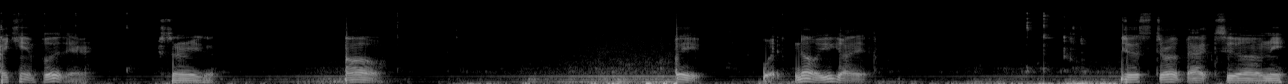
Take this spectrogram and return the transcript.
I can't put it there some reason. Oh. Wait. Wait. No, you got it. Just throw it back to uh, me.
